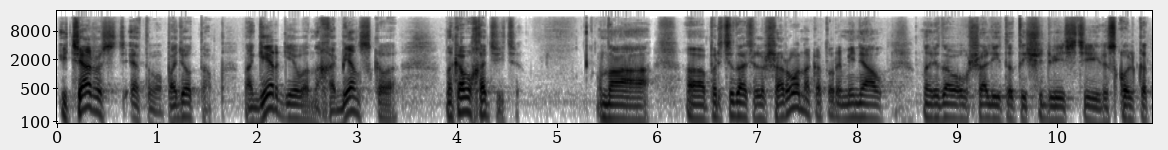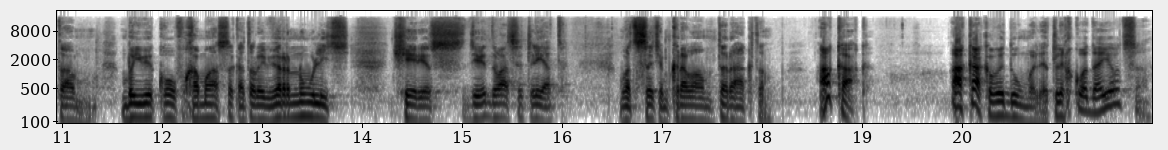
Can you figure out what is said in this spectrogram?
И тяжесть этого пойдет там на Гергиева, на Хабенского, на кого хотите – на э, председателя Шарона, который менял на рядового Шалита 1200 или сколько там боевиков Хамаса, которые вернулись через 20 лет вот с этим кровавым терактом. А как? А как вы думали, это легко дается? А, а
